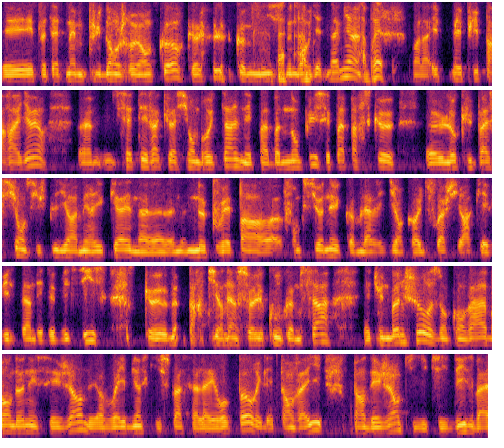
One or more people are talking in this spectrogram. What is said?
et peut-être même plus dangereux encore que le communisme ah, nord-vietnamien. Après... Voilà. Et, puis par ailleurs, euh, cette évacuation brutale n'est pas bonne non plus. C'est pas parce que euh, l'occupation, si je puis dire, américaine euh, ne pouvait pas fonctionner, comme l'avait dit encore une fois Chirac et Villepin dès 2006, que partir d'un seul coup comme ça est une bonne chose. Donc on va abandonner ces gens. D'ailleurs, vous voyez bien ce qui se passe à l'aéroport. Il est envahi par des gens qui, qui disent bah,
